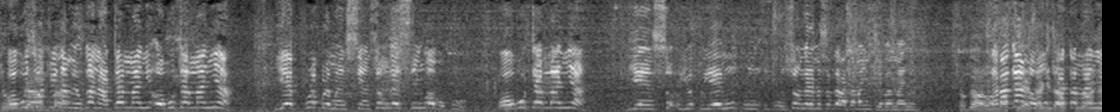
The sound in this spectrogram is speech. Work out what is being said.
kyogamba- bwetulina mu uganda atamanyi obutamanya. Ye problem ensi ensonga esinga obukulu. Obutamanya yemu ku- nsonga eremeseza batamanyi tebamanyi. Nabagamba omuntu atamanyi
